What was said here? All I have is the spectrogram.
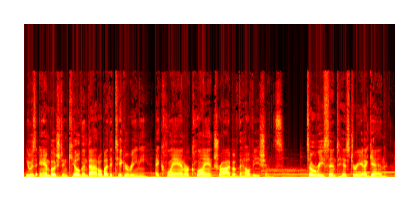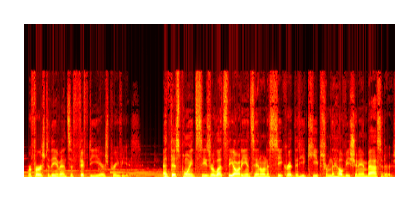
He was ambushed and killed in battle by the Tigurini, a clan or client tribe of the Helvetians. So recent history, again, refers to the events of 50 years previous. At this point, Caesar lets the audience in on a secret that he keeps from the Helvetian ambassadors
